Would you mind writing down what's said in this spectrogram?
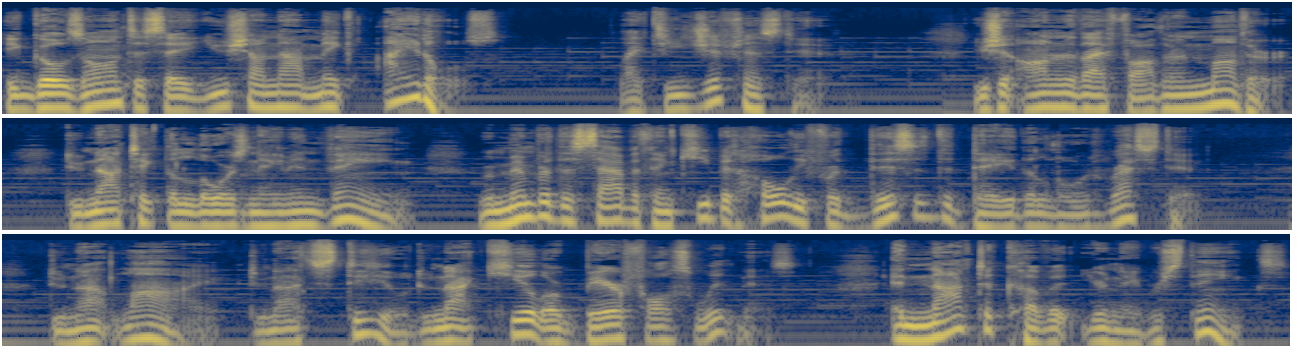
He goes on to say, You shall not make idols like the Egyptians did. You should honor thy father and mother. Do not take the Lord's name in vain. Remember the Sabbath and keep it holy, for this is the day the Lord rested. Do not lie, do not steal, do not kill or bear false witness, and not to covet your neighbor's things.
